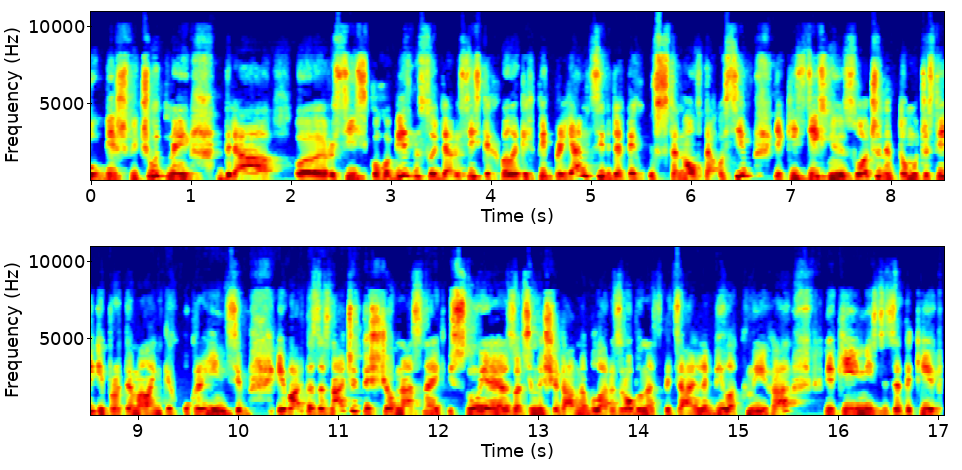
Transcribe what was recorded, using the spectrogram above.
був більш відчутний для е, російського бізнесу, для російських великих підприємців, для тих установ та осіб, які здійснюють злочини, в тому числі і проти маленьких українців. І варто зазначити, що в нас навіть існує зовсім нещодавно була розроблена спеціальна біла книга, в якій містяться такі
